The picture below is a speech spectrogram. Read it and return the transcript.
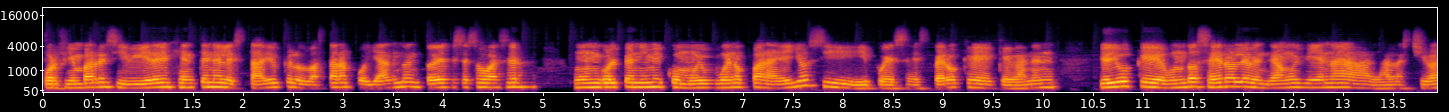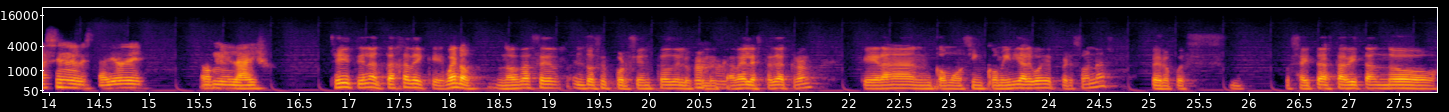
por fin va a recibir eh, gente en el estadio que los va a estar apoyando, entonces eso va a ser un golpe anímico muy bueno para ellos y, pues espero que, ganen. Yo digo que un 2-0 le vendría muy bien a, a, las Chivas en el estadio de OmniLife. Sí, tiene la ventaja de que, bueno, no va a ser el 12% de lo que le cabe al estadio Akron, que eran como 5 mil y algo de personas, pero pues, pues ahí te está gritando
